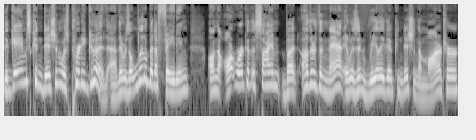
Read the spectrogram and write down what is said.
The game's condition was pretty good. Uh, there was a little bit of fading on the artwork of the sign, but other than that, it was in really good condition. The monitor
